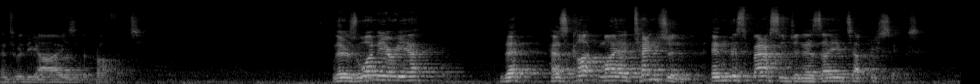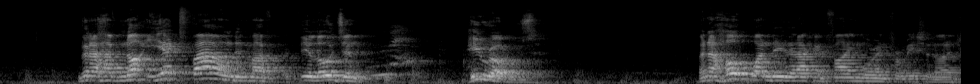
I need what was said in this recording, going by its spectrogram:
and through the eyes of the prophets. There's one area that has caught my attention in this passage in Isaiah chapter 6 that I have not yet found in my theologian heroes. And I hope one day that I can find more information on it.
